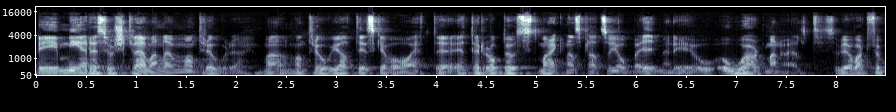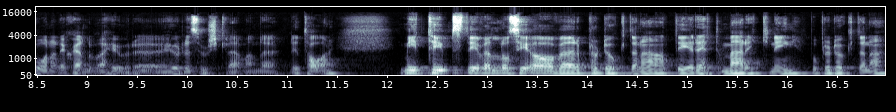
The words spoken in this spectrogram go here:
Det är mer resurskrävande än man tror. Man, man, tror ju att det ska vara ett, ett robust marknadsplats att jobba i, men det är oerhört manuellt. Så vi har varit förvånade själva hur, hur resurskrävande det tar. Mitt tips är väl att se över produkterna, att det är rätt märkning på produkterna.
